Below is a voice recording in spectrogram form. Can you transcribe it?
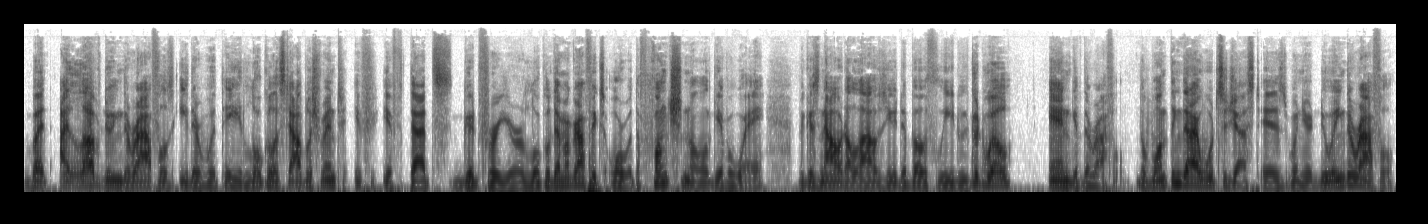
But I love doing the raffles either with a local establishment, if if that's good for your local demographics, or with a functional giveaway, because now it allows you to both lead with goodwill and give the raffle. The one thing that I would suggest is when you're doing the raffle,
